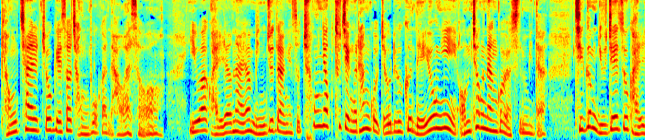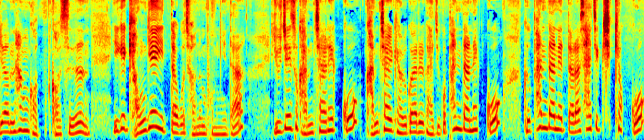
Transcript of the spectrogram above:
경찰 쪽에서 정보가 나와서 이와 관련하여 민주당에서 총력 투쟁을 한 거죠. 그리고 그 내용이 엄청난 거였습니다. 지금 유재수 관련한 것, 것은 이게 경계에 있다고 저는 봅니다. 유재수 감찰했고 감찰 결과를 가지고 판단했고 그 판단에 따라 사직시켰고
